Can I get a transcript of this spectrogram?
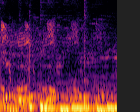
technique.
